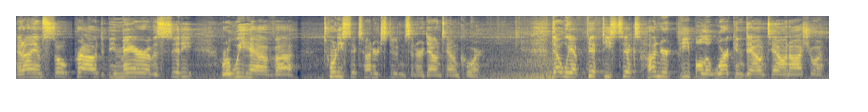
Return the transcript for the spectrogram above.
And I am so proud to be mayor of a city where we have uh, 2,600 students in our downtown core. That we have 5,600 people that work in downtown Oshawa.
